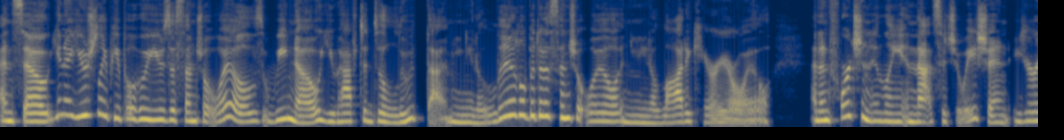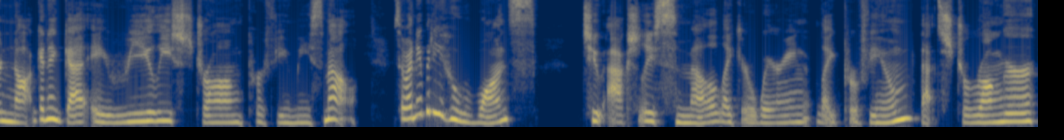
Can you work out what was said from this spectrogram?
And so, you know, usually people who use essential oils, we know you have to dilute them. You need a little bit of essential oil and you need a lot of carrier oil. And unfortunately, in that situation, you're not going to get a really strong perfumy smell. So anybody who wants to actually smell like you're wearing like perfume, that stronger,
